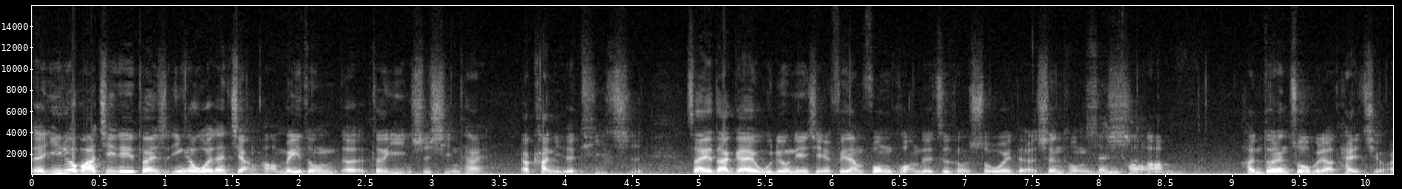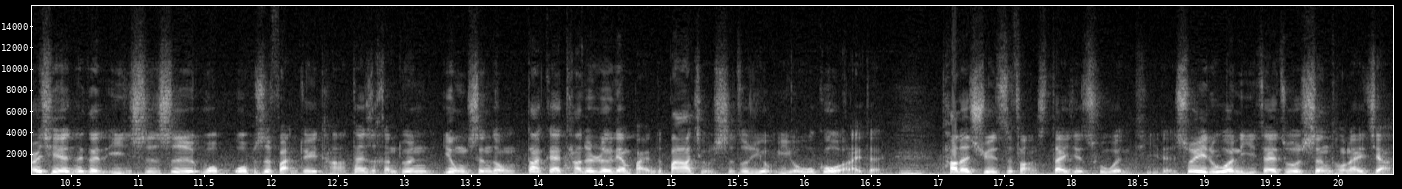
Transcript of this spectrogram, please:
呃，一六八间歇断食，应该我在讲哈，每一种呃这个饮食形态要看你的体质。在大概五六年前非常疯狂的这种所谓的生酮饮食哈。很多人做不了太久，而且那个饮食是我我不是反对它，但是很多人用生酮，大概它的热量百分之八九十都是由油过来的，嗯，它的血脂肪是代谢出问题的。所以如果你在做生酮来讲，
